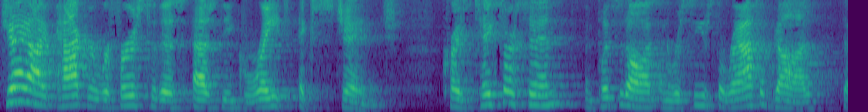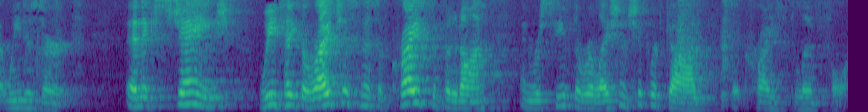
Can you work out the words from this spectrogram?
J.I. Packer refers to this as the great exchange. Christ takes our sin and puts it on and receives the wrath of God that we deserve. In exchange, we take the righteousness of Christ and put it on and receive the relationship with God that Christ lived for.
